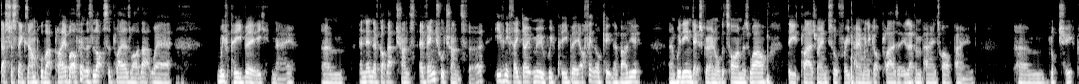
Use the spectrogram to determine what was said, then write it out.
that's just an example that player, but I think there's lots of players like that where with PB now, um, and then they've got that trans eventual transfer. Even if they don't move with PB, I think they'll keep their value. And with the index growing all the time as well, these players range till three pound. When you've got players at eleven pound, twelve pound, um, look cheap,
